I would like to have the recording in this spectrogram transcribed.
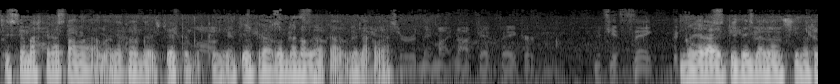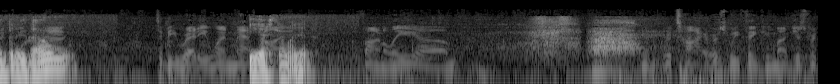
Si es que más que nada para mañana cuando me despierte, porque ya tengo que la ronda no veo acabar- verla acabar. No llega el pit de Giants si no es el trade down y hasta mañana. finally um, retires, we think he might just re-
